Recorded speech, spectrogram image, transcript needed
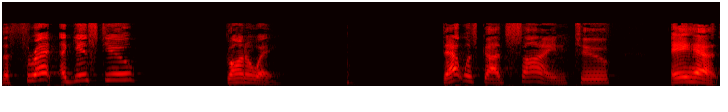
the threat against you gone away. That was God's sign to Ahaz.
